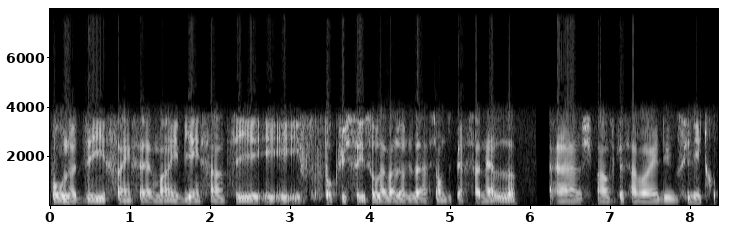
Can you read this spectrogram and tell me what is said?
pour le dire sincèrement et bien senti et, et, focusé sur la valorisation du personnel, là, euh, je pense que ça va aider aussi les troupes.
